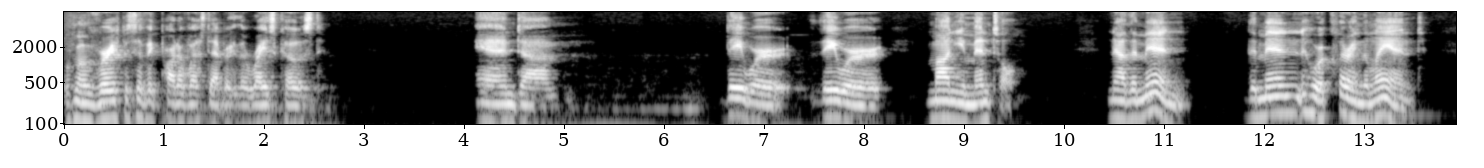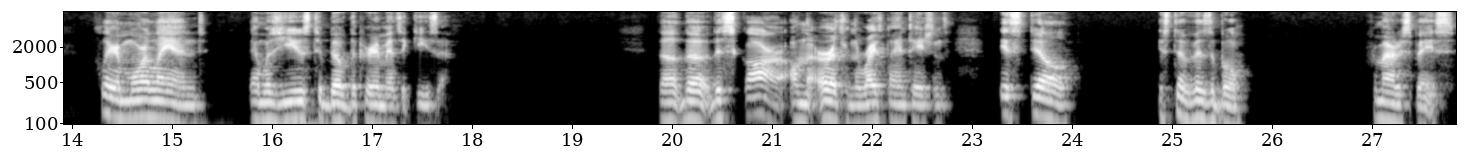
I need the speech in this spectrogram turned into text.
were from a very specific part of West Africa, the Rice Coast and um, they were they were monumental. Now the men, the men who were clearing the land, clear more land than was used to build the pyramids at Giza. The the the scar on the earth from the rice plantations is still is still visible from outer space.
